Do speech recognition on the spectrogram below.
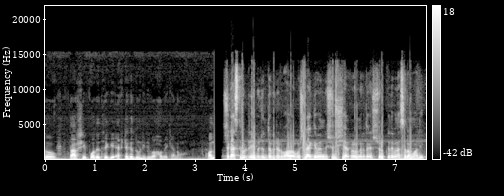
তো তার সেই পদে থেকে এক টাকা দুর্নীতি বা হবে কেন? ভিডিও এই পর্যন্ত। ভিডিওটা ভালো অবশ্যই লাইক দেবেন শেয়ার করে অন্য কথা করে দেবেন। আসসালামু আলাইকুম।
